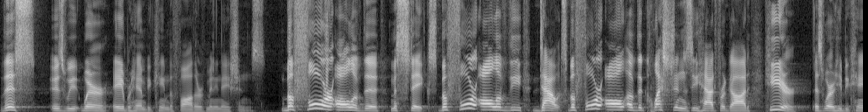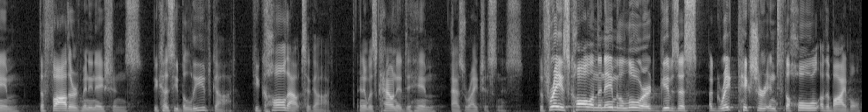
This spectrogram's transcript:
This is we, where Abraham became the father of many nations. Before all of the mistakes, before all of the doubts, before all of the questions he had for God, here is where he became the father of many nations because he believed God. He called out to God, and it was counted to him as righteousness. The phrase call on the name of the Lord gives us a great picture into the whole of the Bible,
